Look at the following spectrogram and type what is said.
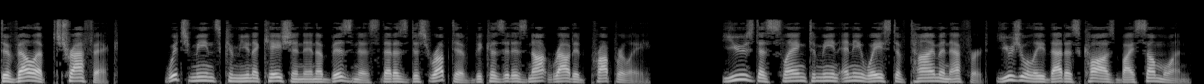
developed traffic, which means communication in a business that is disruptive because it is not routed properly. Used as slang to mean any waste of time and effort, usually that is caused by someone.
